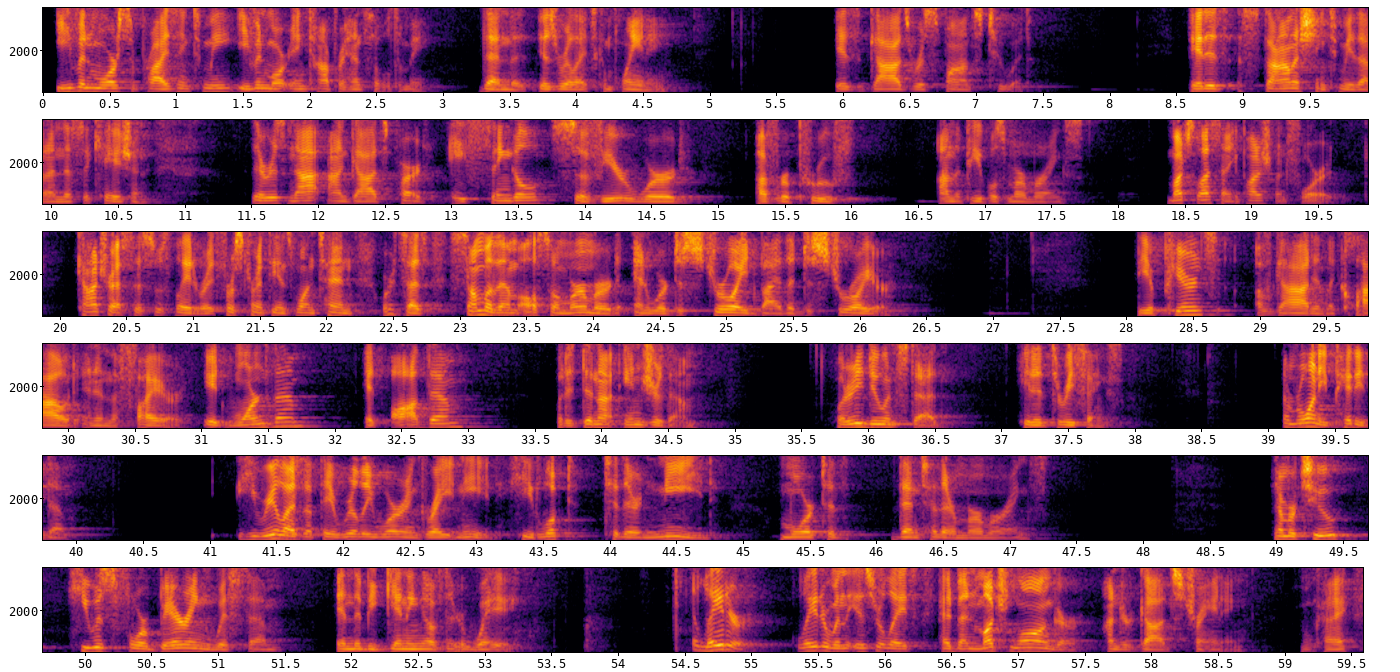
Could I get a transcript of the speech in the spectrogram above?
Even more surprising to me, even more incomprehensible to me than the Israelites complaining, is God's response to it. It is astonishing to me that on this occasion, there is not on God's part a single severe word of reproof on the people's murmurings, much less any punishment for it. Contrast this with later, right? 1 Corinthians 1.10, where it says, Some of them also murmured and were destroyed by the destroyer. The appearance of God in the cloud and in the fire, it warned them, it awed them, but it did not injure them. What did he do instead? He did three things. Number one, he pitied them. He realized that they really were in great need. He looked to their need more to, than to their murmurings. Number two, he was forbearing with them in the beginning of their way. Later, later when the Israelites had been much longer under God's training, okay,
